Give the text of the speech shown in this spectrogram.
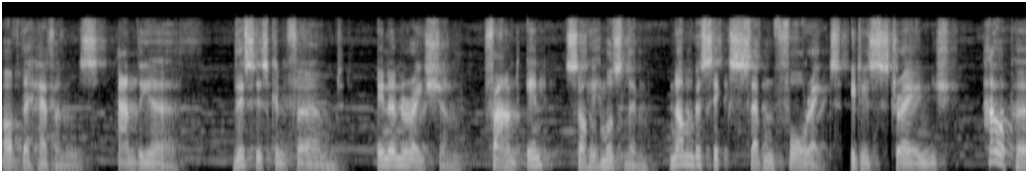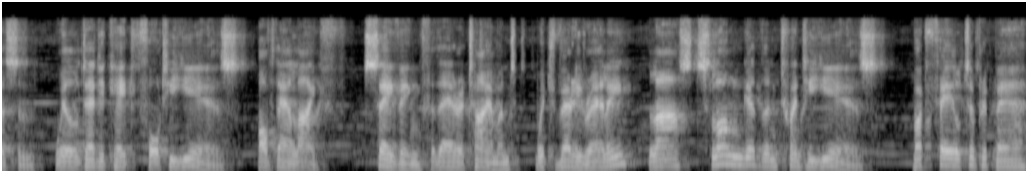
of the heavens and the earth. This is confirmed in a narration found in Sahih Muslim, number 6748. It is strange how a person will dedicate 40 years of their life saving for their retirement, which very rarely lasts longer than 20 years, but fail to prepare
